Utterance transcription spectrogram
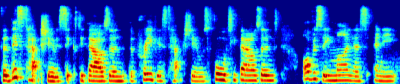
for this tax year is 60,000. The previous tax year was 40,000, obviously minus any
